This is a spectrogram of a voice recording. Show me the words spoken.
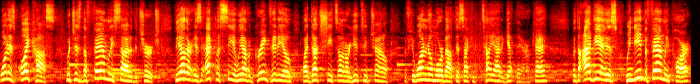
One is oikos, which is the family side of the church. The other is ecclesia. We have a great video by Dutch Sheets on our YouTube channel. If you want to know more about this, I can tell you how to get there, okay? But the idea is we need the family part,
